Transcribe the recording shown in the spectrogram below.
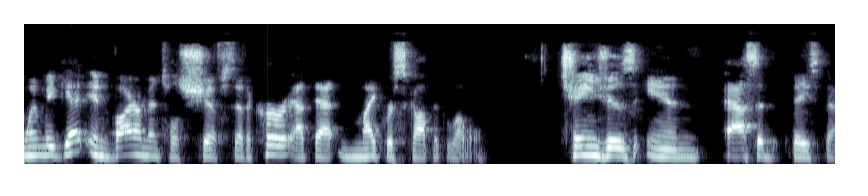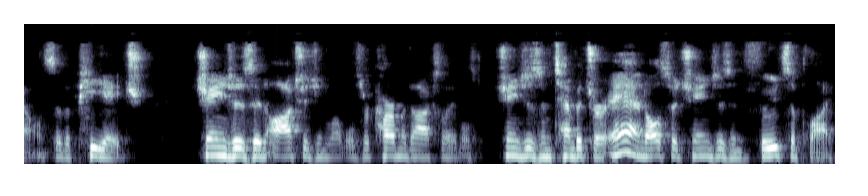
when we get environmental shifts that occur at that microscopic level, changes in acid base balance, so the pH, changes in oxygen levels or carbon dioxide levels, changes in temperature, and also changes in food supply.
